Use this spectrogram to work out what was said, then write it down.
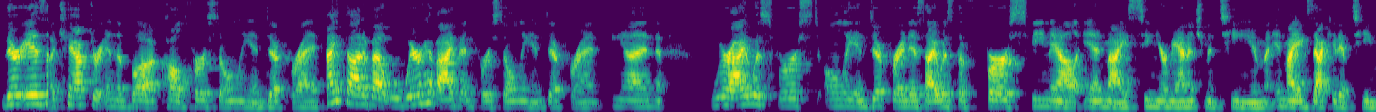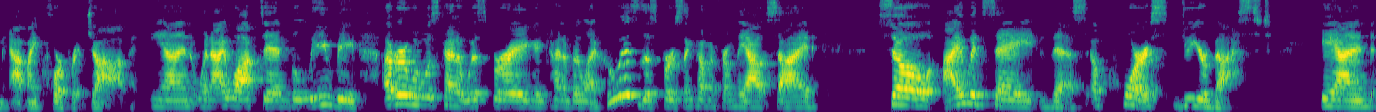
there is a chapter in the book called First Only and Different. I thought about, well, where have I been first only and different? And where I was first only and different is I was the first female in my senior management team, in my executive team at my corporate job. And when I walked in, believe me, everyone was kind of whispering and kind of been like, who is this person coming from the outside? So I would say this of course, do your best. And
